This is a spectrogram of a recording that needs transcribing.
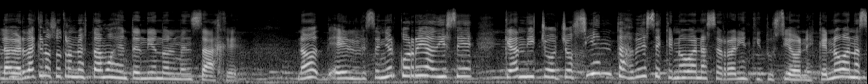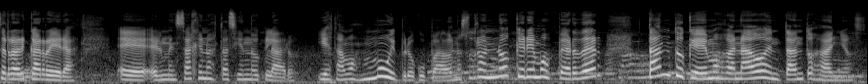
la verdad que nosotros no estamos entendiendo el mensaje. El señor Correa dice que han dicho 800 veces que no van a cerrar instituciones, que no van a cerrar carreras. Eh, el mensaje no está siendo claro y estamos muy preocupados. Nosotros no queremos perder tanto que hemos ganado en tantos años.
